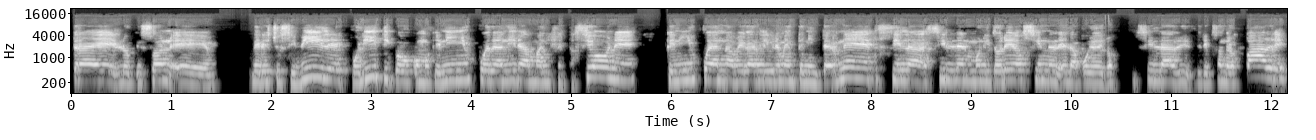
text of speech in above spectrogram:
trae lo que son eh, derechos civiles, políticos, como que niños puedan ir a manifestaciones, que niños puedan navegar libremente en Internet, sin, la, sin el monitoreo, sin el, apoyo de los, sin la dirección de los padres,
